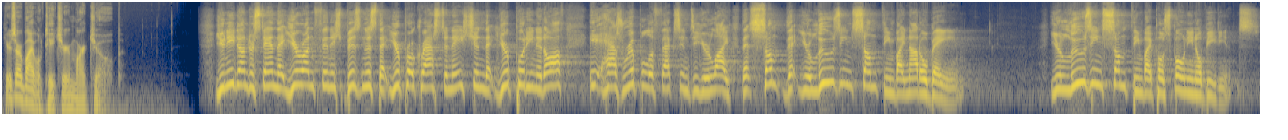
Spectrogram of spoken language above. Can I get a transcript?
here's our Bible teacher, Mark Jobe. You need to understand that your unfinished business, that your procrastination, that you're putting it off, it has ripple effects into your life. That some that you're losing something by not obeying. You're losing something by postponing obedience.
